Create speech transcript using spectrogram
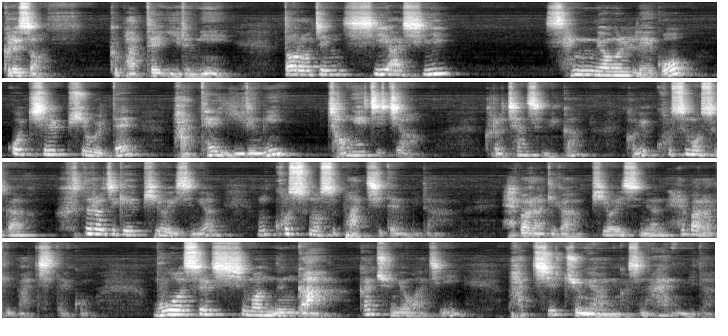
그래서 그 밭의 이름이 떨어진 씨앗이 생명을 내고 꽃을 피울 때 밭의 이름이 정해지죠. 그렇지 않습니까? 거기 코스모스가 흐드러지게 피어 있으면 코스모스 밭이 됩니다. 해바라기가 피어 있으면 해바라기 밭이 되고 무엇을 심었는가가 중요하지 밭이 중요한 것은 아닙니다.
